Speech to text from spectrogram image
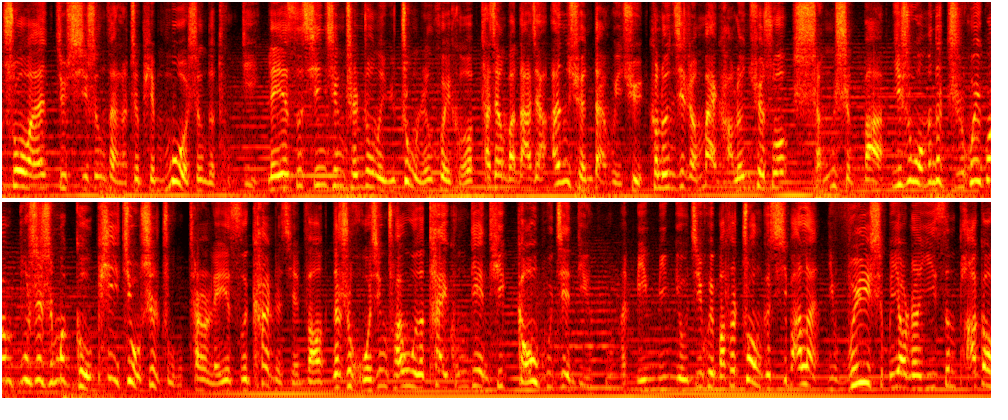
说完就牺牲在了这片陌生的土地。雷雷耶斯心情沉重的与众人会合，他想把大家安全带回去。可轮机长麦卡伦却说：“省省吧，你是我们的指挥官，不是什么狗屁救世主。”他让雷耶斯看着前方，那是火星船坞的太空电梯，高不见顶。我们明明有机会把它撞个稀巴烂，你为什么要让伊森爬高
